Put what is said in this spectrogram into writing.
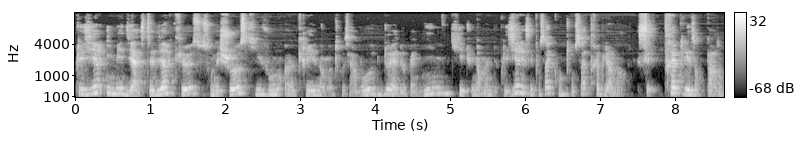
plaisir immédiat, c'est-à-dire que ce sont des choses qui vont euh, créer dans notre cerveau de la dopamine, qui est une hormone de plaisir, et c'est pour ça qu'on trouve ça très plaisant. C'est très plaisant, pardon.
